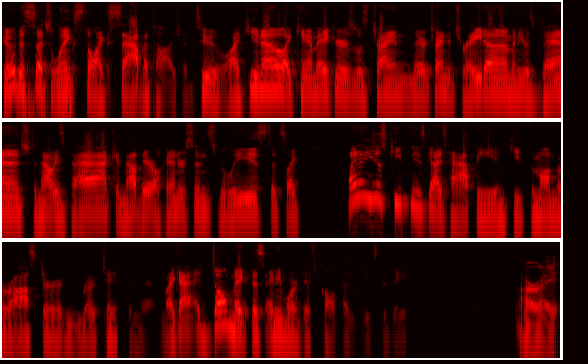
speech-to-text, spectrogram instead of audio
go to such lengths to like sabotage it too. Like, you know, like Cam Akers was trying, they're trying to trade him and he was benched and now he's back and now Darrell Henderson's released. It's like, why don't you just keep these guys happy and keep them on the roster and rotate them in? Like, I don't make this any more difficult than it needs to be. All right.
